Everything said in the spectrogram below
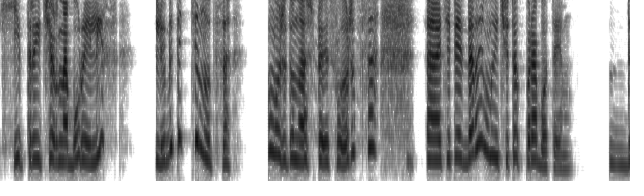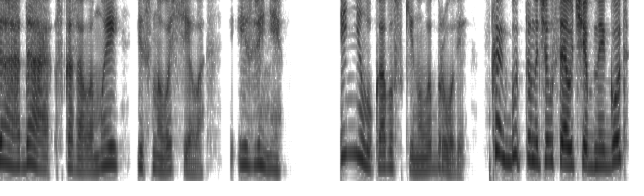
Хитрый чернобурый лис? Любит оттянуться. Может, у нас что и сложится? А теперь давай мы чуток поработаем». «Да, да», — сказала Мэй и снова села. «Извини». Инни лукаво вскинула брови. «Как будто начался учебный год,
